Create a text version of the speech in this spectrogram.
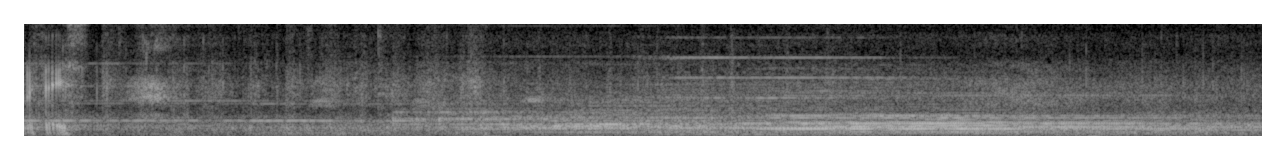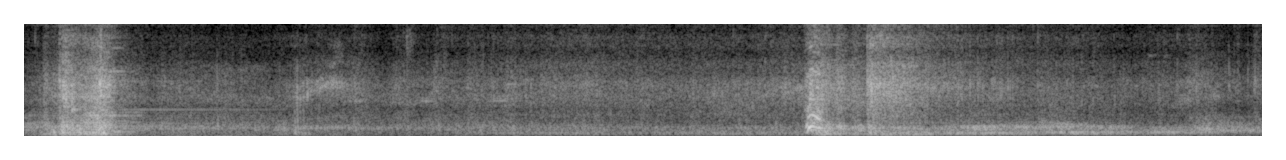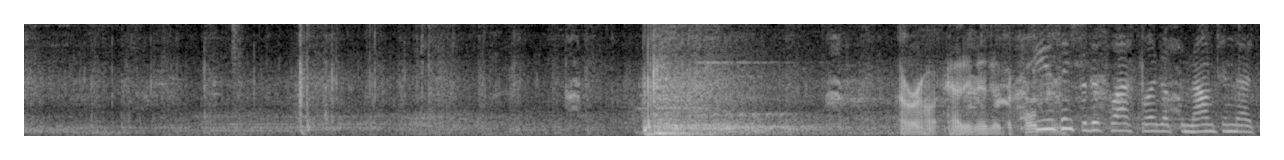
Do you think for this last leg up the mountain that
